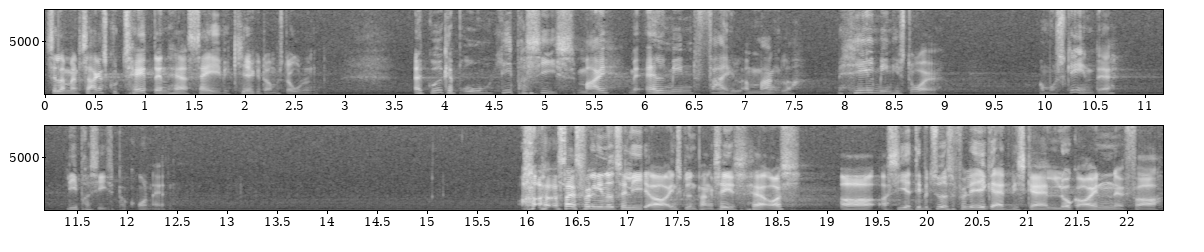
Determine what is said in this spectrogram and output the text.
selvom man sagtens skulle tabe den her sag ved kirkedomstolen. At Gud kan bruge lige præcis mig med alle mine fejl og mangler, med hele min historie, og måske endda lige præcis på grund af den. Og så er jeg selvfølgelig nødt til lige at indskyde en parentes her også, og, og sige, at det betyder selvfølgelig ikke, at vi skal lukke øjnene for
